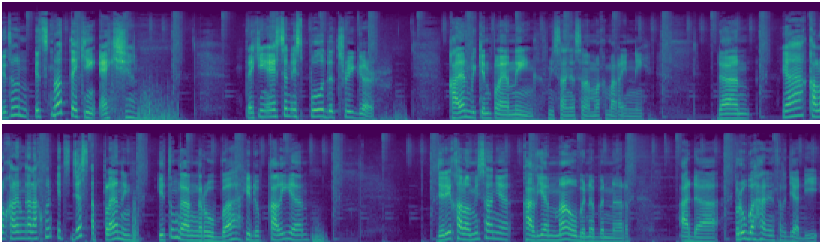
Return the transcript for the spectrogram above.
itu it's not taking action. Taking action is pull the trigger. Kalian bikin planning misalnya selama kemarin ini dan ya kalau kalian nggak lakuin it's just a planning itu nggak ngerubah hidup kalian jadi kalau misalnya kalian mau bener-bener ada perubahan yang terjadi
